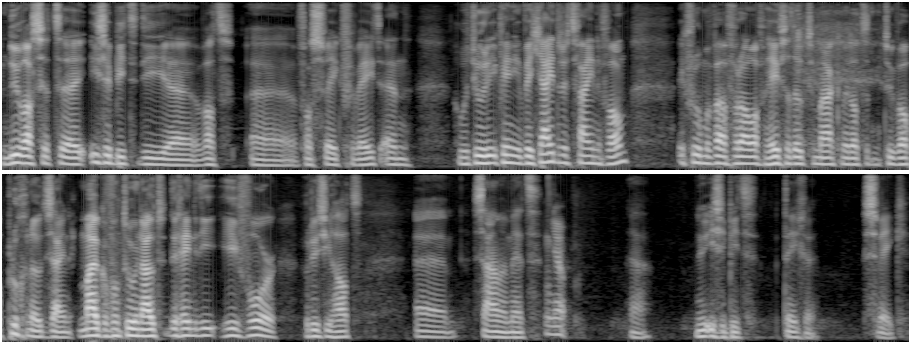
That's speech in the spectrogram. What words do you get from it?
Nu was het Iserbiet die eh, wat van Zweek verweet. En Goed, Jury, ik weet niet, weet jij er het fijne van? Ik vroeg me wel vooral af, heeft dat ook te maken met dat het natuurlijk wel ploeggenoten zijn? Michael van Toornhout, degene die hiervoor ruzie had, ehm, samen met Ja. ja, nu Easybeat tegen Zweek.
